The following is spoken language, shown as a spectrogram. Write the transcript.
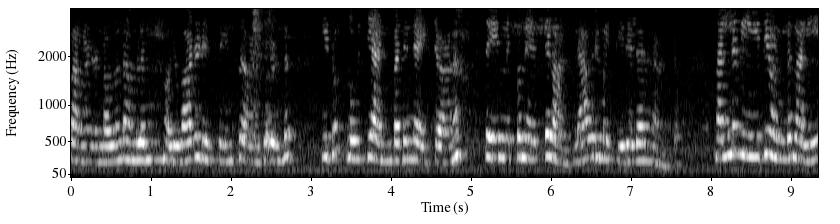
പറഞ്ഞിട്ടുണ്ട്. അതുകൊണ്ട് നമ്മൾ ഒരുപാട് ഡിസൈൻസ് കാണിച്ചിട്ടുണ്ട്. ഇതും നൂറ്റി അൻപതിന്റെ ഐറ്റമാണ് സെയിം ഇപ്പോൾ നേരത്തെ കാണിച്ചില്ല. ആ ഒരു മെറ്റീരിയൽ തന്നെയാണ് കേട്ടോ നല്ല വീതിയുണ്ട് നല്ല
